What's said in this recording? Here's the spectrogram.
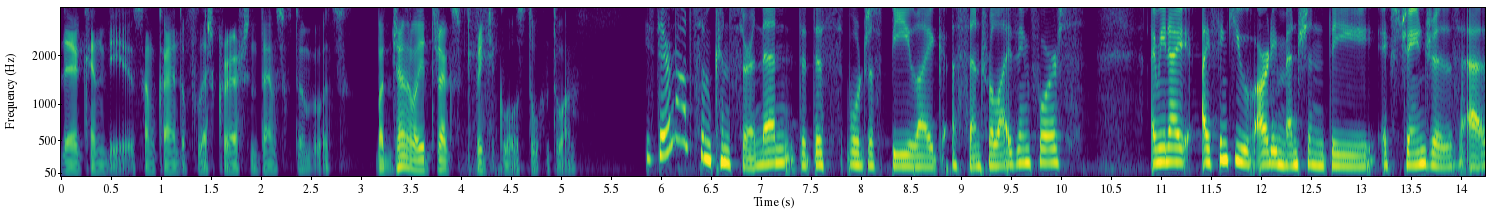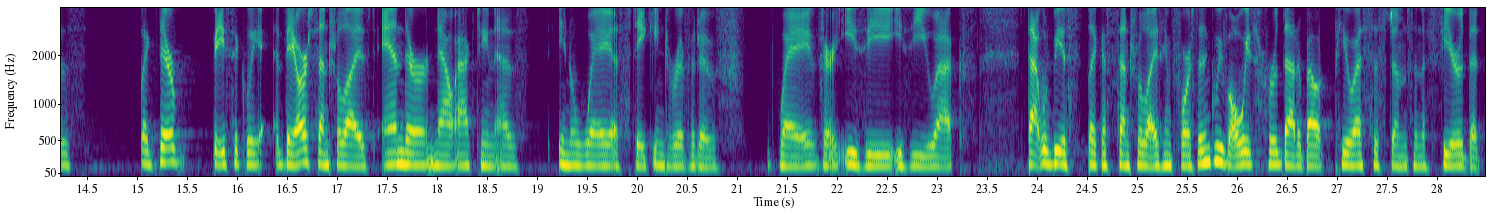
there can be some kind of flash crash in times of turbulence. But generally it tracks pretty close to one to one. Is there not some concern then that this will just be like a centralizing force? I mean, I, I think you've already mentioned the exchanges as like they're basically they are centralized and they're now acting as in a way a staking derivative way, very easy, easy UX that would be a, like a centralizing force. I think we've always heard that about POS systems and the fear that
